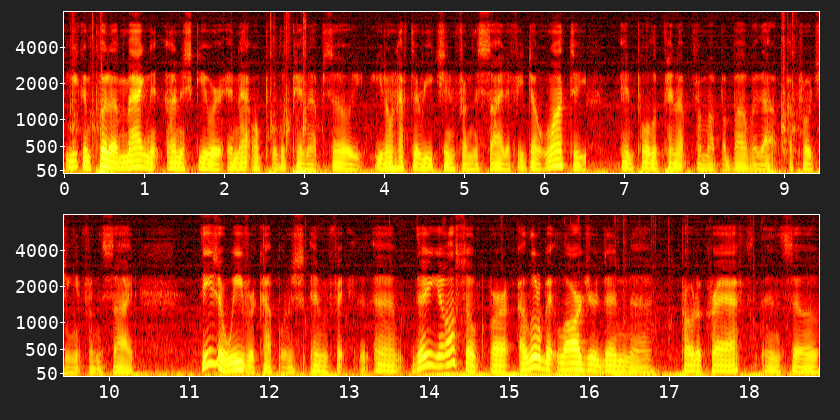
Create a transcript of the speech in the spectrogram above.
you can put a magnet on a skewer and that will pull the pin up so you don't have to reach in from the side if you don't want to and pull the pin up from up above without approaching it from the side. These are Weaver couplers, and uh, they also are a little bit larger than uh, Protocraft, and so,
